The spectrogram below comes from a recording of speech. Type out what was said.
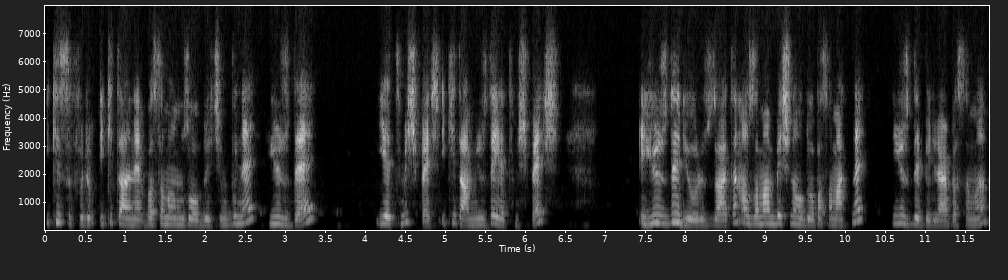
2 sıfır 2 tane basamağımız olduğu için bu ne? Yüzde 75. 2 tam yüzde 75. E, yüzde diyoruz zaten. O zaman 5'in olduğu basamak ne? Yüzde birler basamağı.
